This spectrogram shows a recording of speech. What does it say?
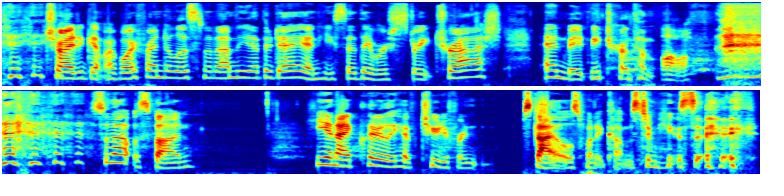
Tried to get my boyfriend to listen to them the other day, and he said they were straight trash and made me turn them off. so that was fun. He and I clearly have two different styles when it comes to music.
